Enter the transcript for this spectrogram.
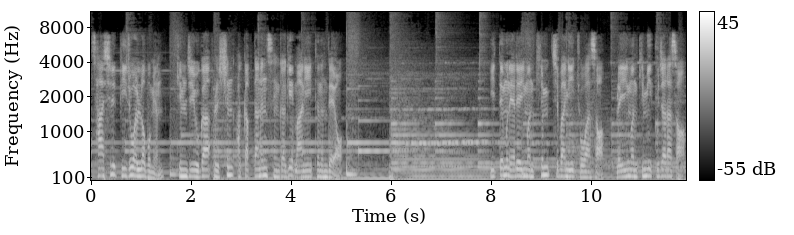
사실 비주얼로 보면 김지우가 훨씬 아깝다는 생각이 많이 드는데요. 이 때문에 레이먼 킴 집안이 좋아서 레이먼 김이 부자라서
